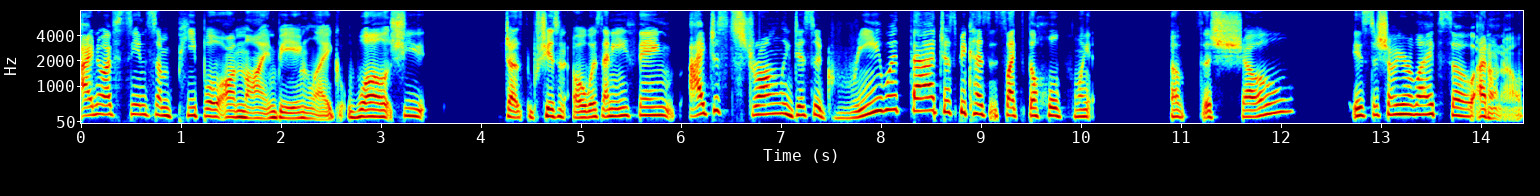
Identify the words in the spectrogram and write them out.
I know I've seen some people online being like, well, she does she doesn't owe us anything. I just strongly disagree with that just because it's like the whole point of the show is to show your life. So I don't know.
